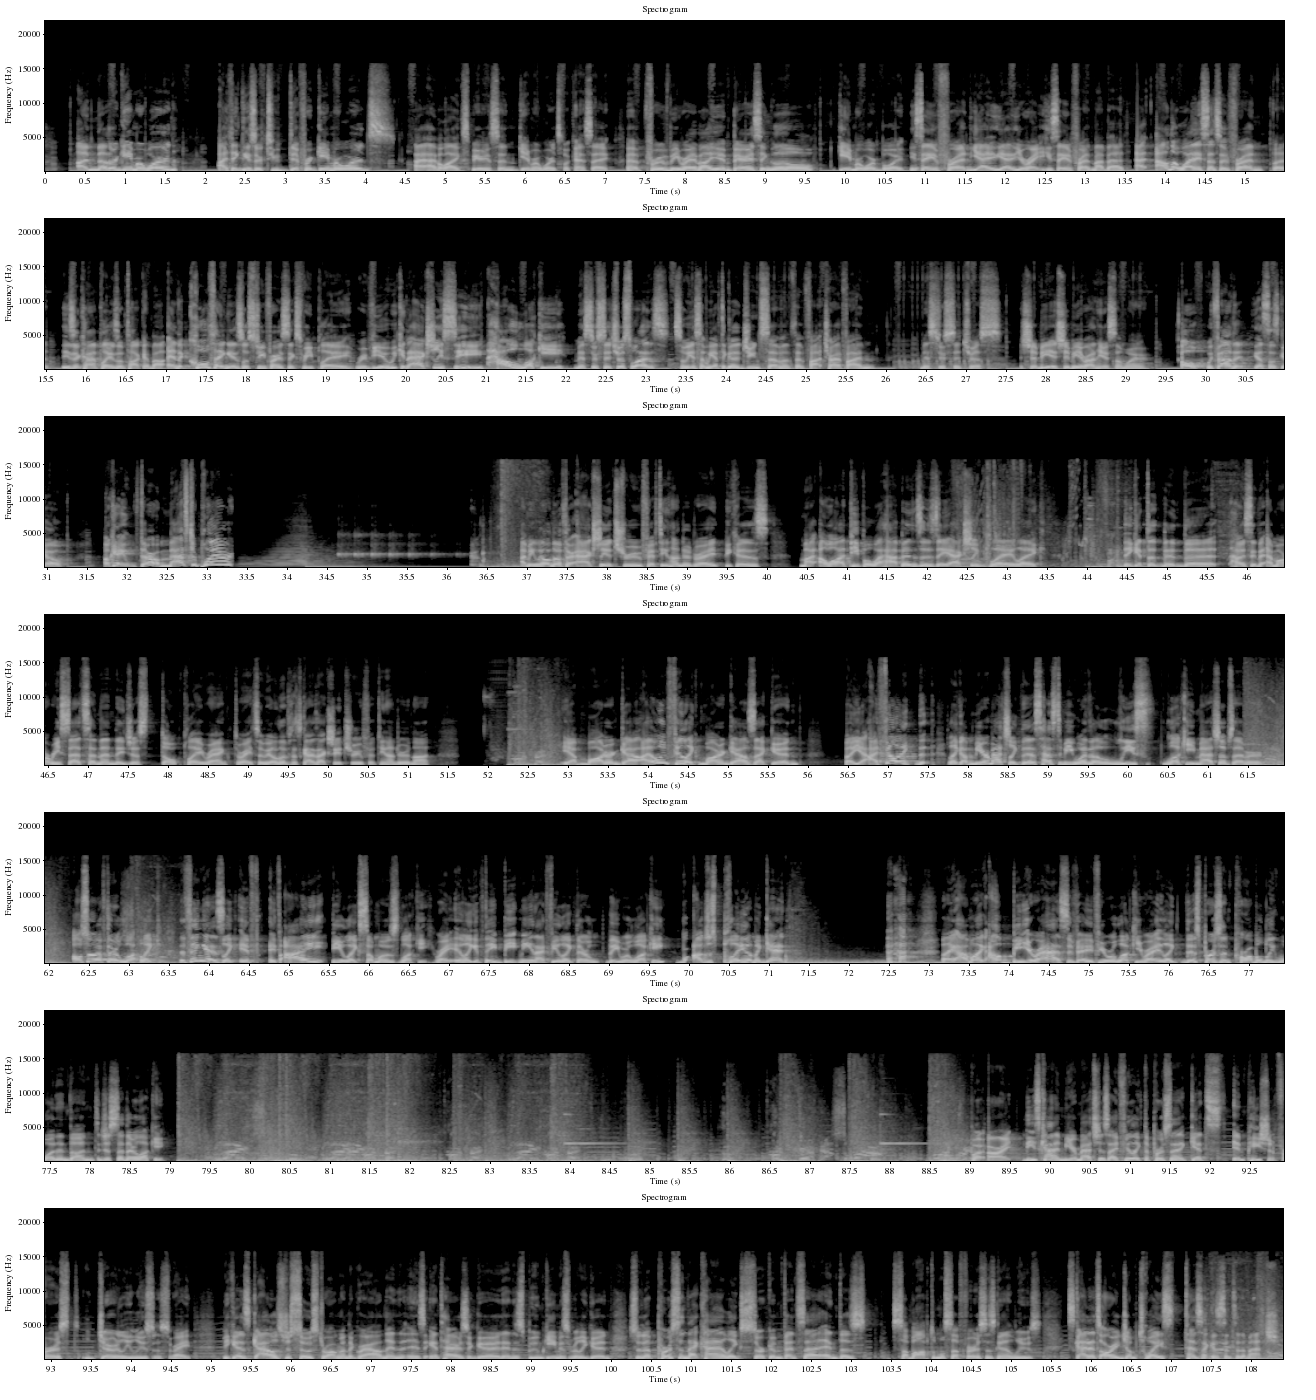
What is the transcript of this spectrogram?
Another game reward? I think these are two different game rewards. I, I have a lot of experience in game rewards, What can I say? Uh, prove me right about you. Embarrassing little gamer word boy. He's saying friend. Yeah, yeah, you're right. He's saying friend. My bad. I, I don't know why they censored friend, but these are kind of players I'm talking about. And the cool thing is with Street Fighter 6 replay review, we can actually see how lucky Mr. Citrus was. So we have to, we have to go to June 7th and try to find Mr. Citrus. It should be it should be around here somewhere. Oh, we found it. Yes, let's go. Okay, they're a master player? I mean, we don't know if they're actually a true 1500, right? Because my a lot of people, what happens is they actually play like they get the, the, the how do I say the MR resets and then they just don't play ranked, right? So we don't know if this guy's actually a true 1500 or not. Yeah, modern Guile. I don't even feel like modern Guile's that good. But yeah, I feel like like a mirror match like this has to be one of the least lucky matchups ever. Also, if they're like the thing is like if if I feel like someone was lucky, right? And Like if they beat me and I feel like they're they were lucky, I'll just play them again. like I'm like I'll beat your ass if if you were lucky, right? Like this person probably won and done and just said they're lucky. But all right, these kind of mirror matches, I feel like the person that gets impatient first generally loses, right? Because Guile is just so strong on the ground and his anti-airs are good and his boom game is really good. So the person that kind of like circumvents that and does suboptimal stuff first is going to lose. This guy that's already jumped twice, 10 seconds into the match.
